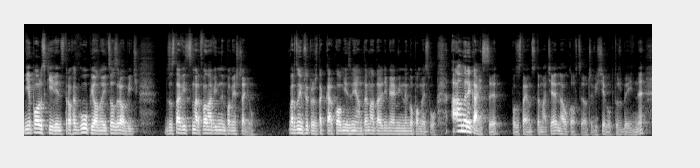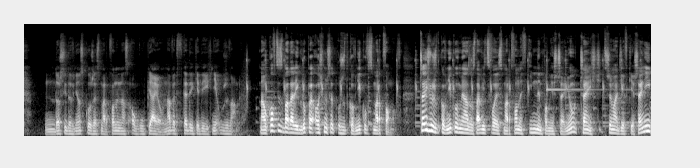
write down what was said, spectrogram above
nie Polski, więc trochę głupio, no i co zrobić? Zostawić smartfona w innym pomieszczeniu. Bardzo mi przykro, że tak karkołomnie zmieniam temat, ale nie miałem innego pomysłu. A amerykańscy, pozostając w temacie, naukowcy oczywiście, bo któż by inny, doszli do wniosku, że smartfony nas ogłupiają, nawet wtedy, kiedy ich nie używamy. Naukowcy zbadali grupę 800 użytkowników smartfonów. Część użytkowników miała zostawić swoje smartfony w innym pomieszczeniu, część trzymać je w kieszeni,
